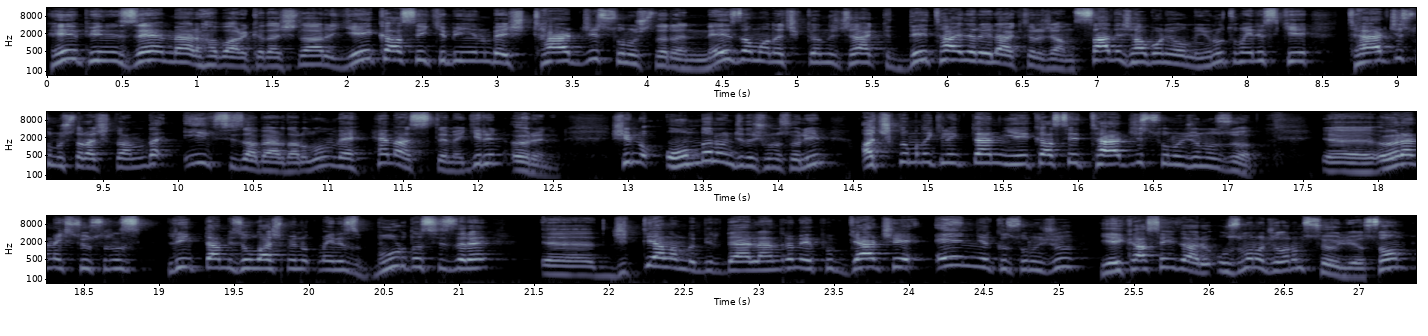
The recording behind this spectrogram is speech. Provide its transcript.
Hepinize merhaba arkadaşlar. YKS 2025 tercih sonuçları ne zaman açıklanacak detaylarıyla aktaracağım. Sadece abone olmayı unutmayınız ki tercih sonuçları açıklandığında ilk siz haberdar olun ve hemen sisteme girin öğrenin. Şimdi ondan önce de şunu söyleyeyim. Açıklamadaki linkten YKS tercih sonucunuzu e, öğrenmek istiyorsanız linkten bize ulaşmayı unutmayınız. Burada sizlere e, ciddi anlamda bir değerlendirme yapıp gerçeğe en yakın sonucu YKS idari uzman hocalarım söylüyor. Son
